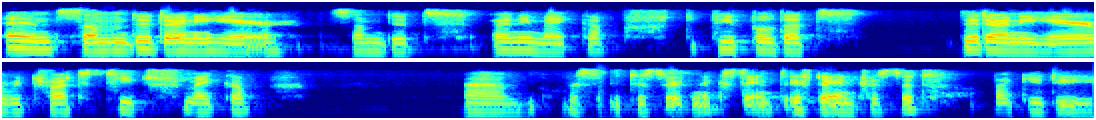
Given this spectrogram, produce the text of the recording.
and some did only hair some did only makeup the people that did only hair we try to teach makeup um, obviously to a certain extent if they're interested like you do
